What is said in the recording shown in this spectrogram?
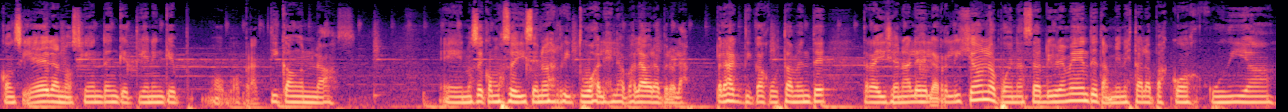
consideran o sienten que tienen que o practican las eh, no sé cómo se dice, no es ritual es la palabra, pero las prácticas justamente tradicionales de la religión lo pueden hacer libremente. También está la Pascua judía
